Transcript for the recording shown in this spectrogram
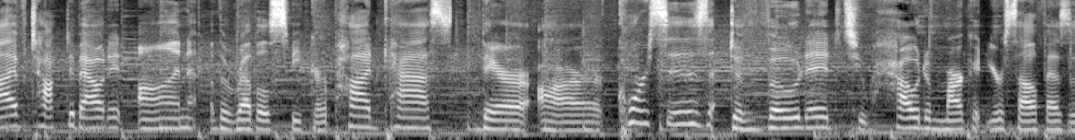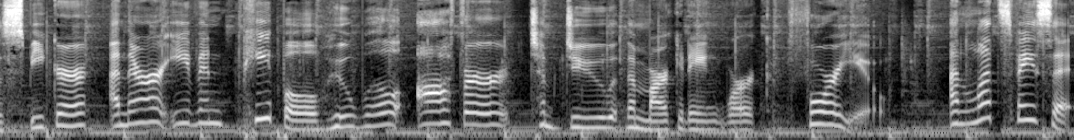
I've talked about it on the Rebel Speaker podcast. There are courses devoted to how to market yourself as a speaker, and there are even people who will offer to do the marketing work for you. And let's face it,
